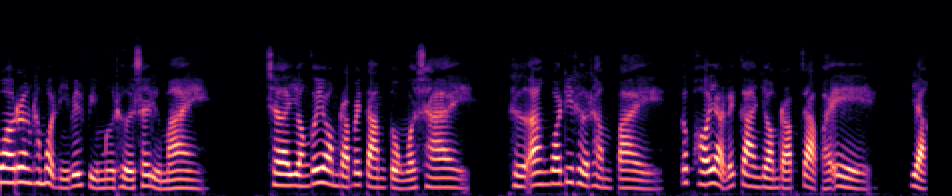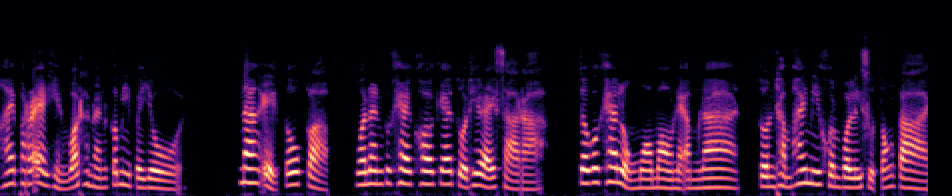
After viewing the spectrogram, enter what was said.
ว่าเรื่องทั้งหมดนี้เป็นฝีมือเธอใช่หรือไม่ ชาลยองก็ยอมรับไปตามตรงว่าใช่ เธออ้างว่าที่เธอทำไป ก็เพราะอยากได้การยอมรับจากพระเอก อยากให้พระเอกเห็นว่าเธอนั้นก็มีประโยชน์ นางเอกโต้กลับว่านั่นก็แค่ข้อแก้ตัวที่ไร้สาระ เจ้าก็แค่หลงมัวเมาในอำนาจ จนทำให้มีคนบริสุทธิ์ต้องตาย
